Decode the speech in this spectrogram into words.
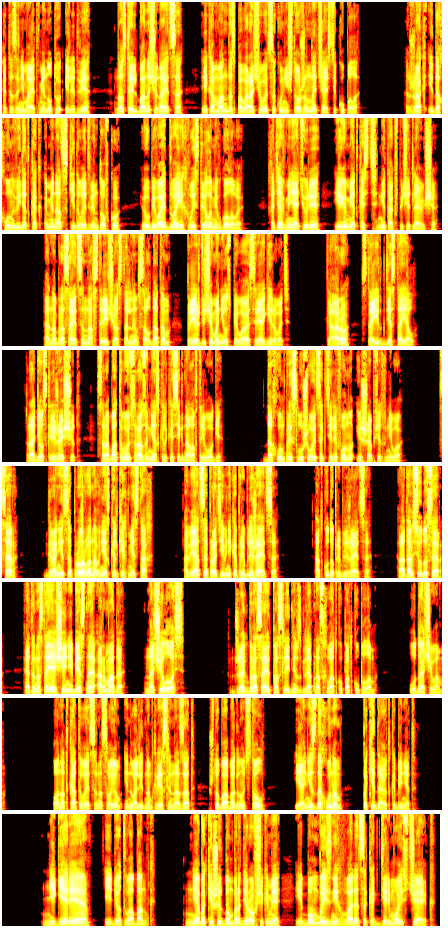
Это занимает минуту или две, но стрельба начинается, и команда поворачивается к уничтоженной части купола. Жак и Дахун видят, как Аминат скидывает винтовку и убивает двоих выстрелами в головы, хотя в миниатюре ее меткость не так впечатляющая. Она бросается навстречу остальным солдатам, прежде чем они успевают среагировать. Каро стоит, где стоял. Радио скрежещет, срабатывают сразу несколько сигналов тревоги. Дахун прислушивается к телефону и шепчет в него. «Сэр, Граница прорвана в нескольких местах. Авиация противника приближается. Откуда приближается? Отовсюду, сэр. Это настоящая небесная армада. Началось. Джек бросает последний взгляд на схватку под куполом. Удачи вам. Он откатывается на своем инвалидном кресле назад, чтобы обогнуть стол, и они с Дахуном покидают кабинет. Нигерия идет в банк Небо кишит бомбардировщиками, и бомбы из них валятся, как дерьмо из чаек.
